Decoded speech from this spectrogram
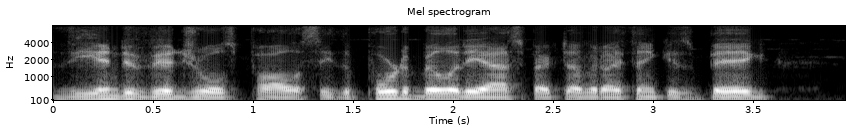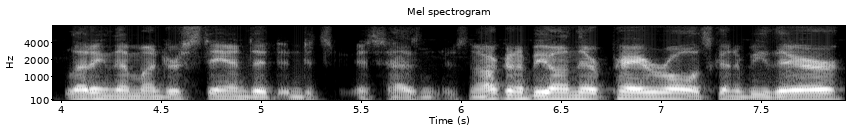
the individual's policy. The portability aspect of it, I think, is big. Letting them understand it, and it's, it hasn't, it's not going to be on their payroll. It's going to be their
